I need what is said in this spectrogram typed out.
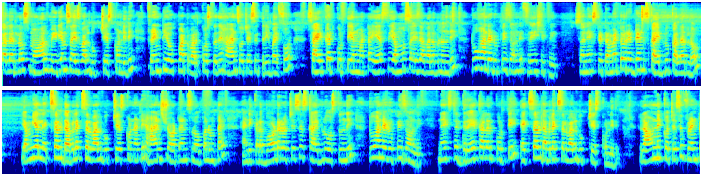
కలర్లో స్మాల్ మీడియం సైజ్ వాళ్ళు బుక్ చేసుకోండి. ఇది ఫ్రంట్ యోక్ పార్ట్ వర్క్ వస్తుంది హ్యాండ్స్ వచ్చేసి three by four. Side cut kurti అనమాట ఎస్ ఎమ్ సైజ్ అవైలబుల్ ఉంది. టూ హండ్రెడ్ రూపీస్ ఉంది free shipping so next tomato red and sky blue కలర్లో M L XL double XL వాళ్ళు బుక్ చేసుకోండి హ్యాండ్స్ షార్ట్ హ్యాండ్స్ లోపల ఉంటాయి. అండ్ ఇక్కడ బార్డర్ వచ్చేసి స్కై బ్లూ వస్తుంది. Two hundred rupees only next grey colour kurti XL double XL వాళ్ళు బుక్ చేసుకోండి ఇది. రౌండ్ నెక్ వచ్చేసి ఫ్రంట్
